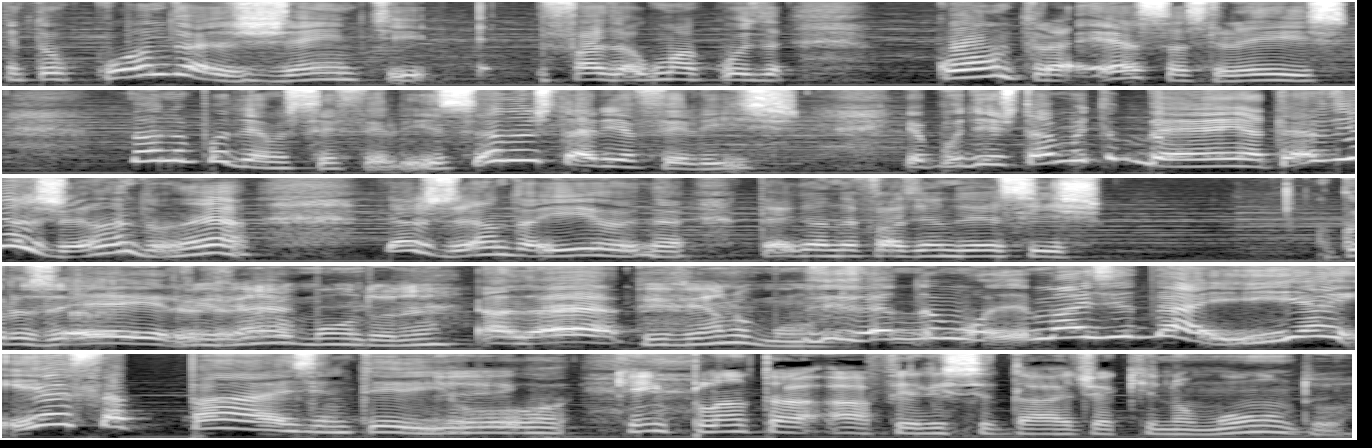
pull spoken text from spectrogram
Então, quando a gente faz alguma coisa contra essas leis, nós não podemos ser felizes. Eu não estaria feliz. Eu podia estar muito bem, até viajando, né? Viajando aí, né? pegando, fazendo esses cruzeiros. Vivendo né? o mundo, né? É, vivendo o mundo. Vivendo o mundo. Mas e daí? E essa paz interior? É, quem planta a felicidade aqui no mundo,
